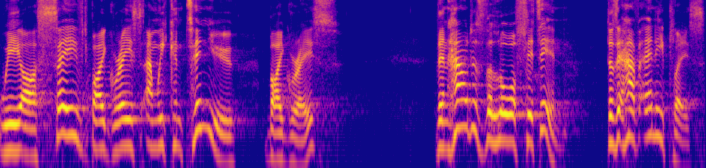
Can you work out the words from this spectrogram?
we are saved by grace and we continue by grace, then how does the law fit in? Does it have any place?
